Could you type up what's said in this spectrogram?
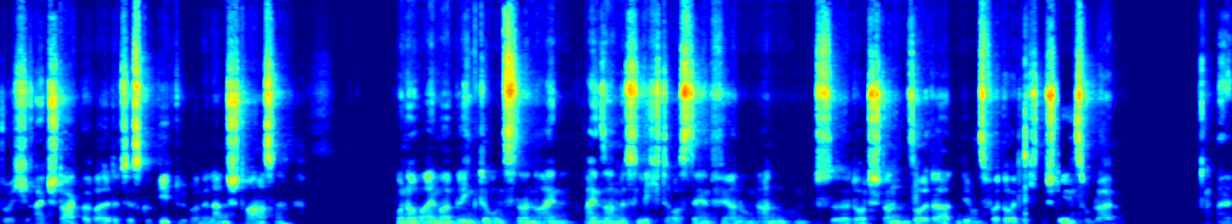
durch ein stark bewaldetes Gebiet über eine Landstraße. Und auf einmal blinkte uns dann ein einsames Licht aus der Entfernung an und äh, dort standen Soldaten, die uns verdeutlichten, stehen zu bleiben. Äh,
